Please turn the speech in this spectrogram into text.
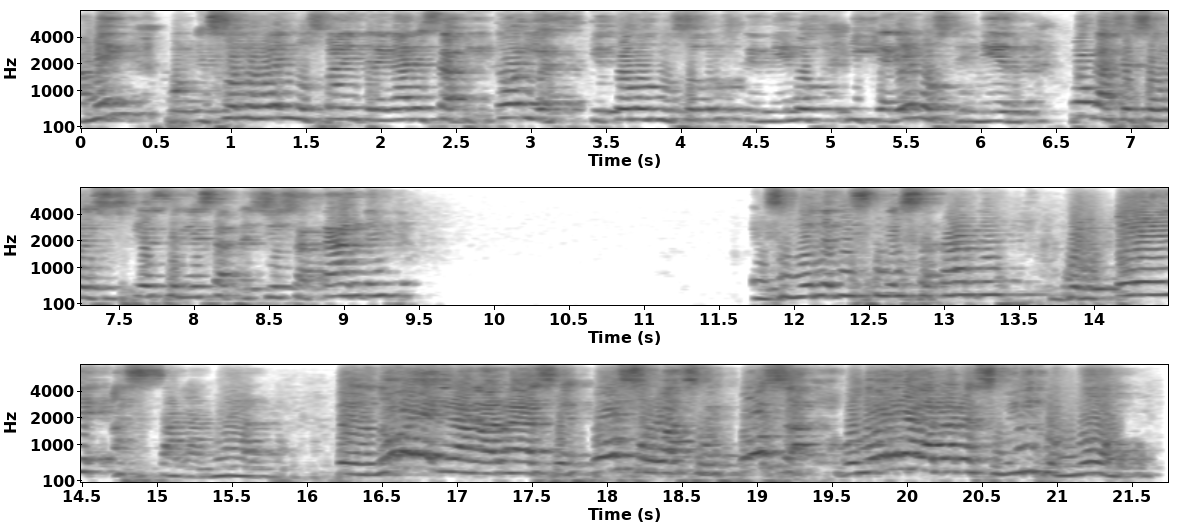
Amén. Porque solo Él nos va a entregar esas victorias que todos nosotros tenemos y queremos tener. Póngase sobre sus pies en esta preciosa tarde. El Señor le dice en esta tarde, golpee hasta ganar. Pero no vaya a ir a agarrar a su esposo o a su esposa, o no vaya a agarrar a su hijo, no.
